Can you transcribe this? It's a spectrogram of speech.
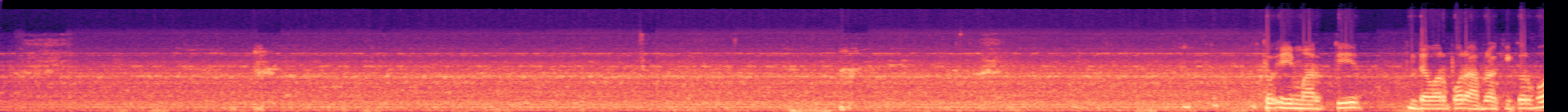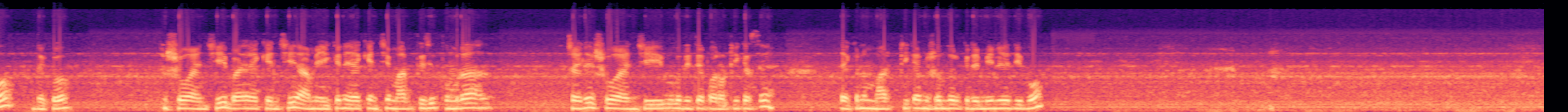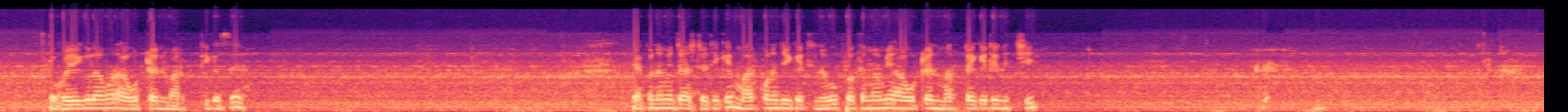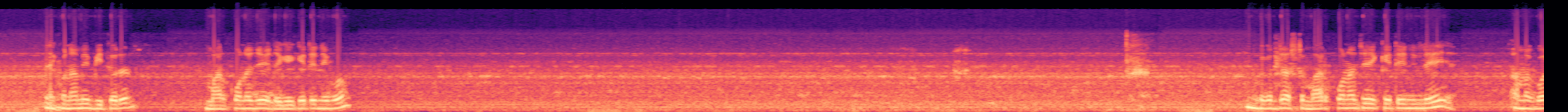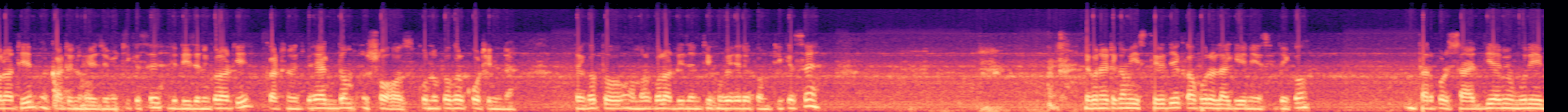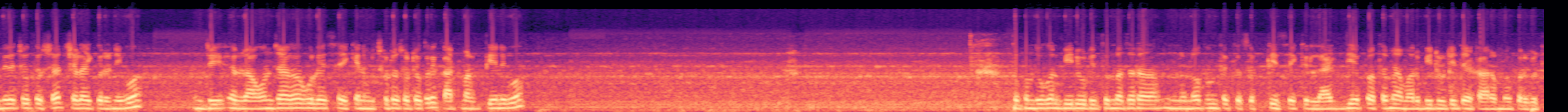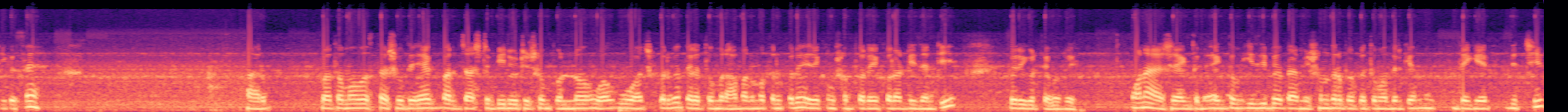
তো এই মার্কটি দেওয়ার পর আমরা কি করব? দেখো শো ইঞ্চি বা এক ইঞ্চি, আমি এখানে এক ইঞ্চি মার্ক দিয়েছি, তোমরা চাইলে শো ইঞ্চি দিতে পারো, ঠিক আছে? এখানে মার্কটিকে আমি সুন্দর করে মিলিয়ে দিব। তো হয়ে গেলো আমার আউটলাইন মার্ক ঠিক আছে? এখন আমি জাস্ট এটাকে মার্ক অনুযায়ী কেটে নেব। প্রথমে আমি আউটলাইন মার্কটা কেটে নিচ্ছি। এখন আমি ভিতরের মার্ক অনুযায়ী এটাকে কেটে নিব। জাস্ট মার্ক অনুযায়ী কেটে নিলেই আমার গলাটি কাটিং হয়ে যাবে, ঠিক আছে? ডিজাইন গলাটি কাটিং হয়ে যাবে। একদম সহজ, কোনো প্রকার কঠিন না। দেখো তো, আমার গলার ডিজাইনটি হবে এরকম, ঠিক আছে? এখন এটাকে আমি স্ত্রী দিয়ে কাপড়ে লাগিয়ে নিয়েছি, দেখো। তারপর সাইড দিয়ে আমি মুড়িয়ে মেরে চতুর সাইড সেলাই করে নিব। যে রাউন্ড জায়গাগুলো আছে, এখানে আমি ছোটো ছোটো করে কাটমার্ক দিয়ে নিব। তো বন্ধুগণ, ভিডিওটি তোমরা যারা নতুন দেখতেছো প্লিজ একটি লাইক দিয়ে প্রথমে আমার ভিডিওটি দেখা আরম্ভ করবে, ঠিক আছে? আর প্রথম অবস্থায় শুধু একবার জাস্ট ভিডিওটি সম্পূর্ণ ওয়াচ করবে, তাহলে তোমরা আমার মতন করে এরকম সুন্দর এই কলার ডিজাইনটি তৈরি করতে হবে অনায়াসে একদম একদম ইজিভাবে আমি সুন্দরভাবে তোমাদেরকে দেখিয়ে দিচ্ছি।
